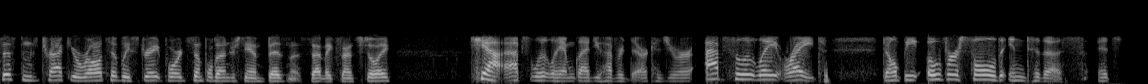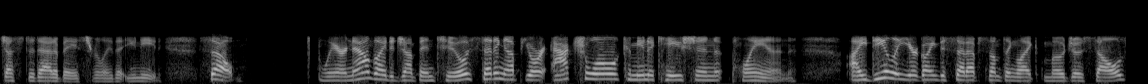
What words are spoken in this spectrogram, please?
system to track your relatively straightforward, simple to understand business. Does that make sense, Julie? Yeah, absolutely. I'm glad you hovered there because you're absolutely right. Don't be oversold into this. It's just a database, really, that you need. So, we are now going to jump into setting up your actual communication plan. Ideally, you're going to set up something like Mojo Sells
